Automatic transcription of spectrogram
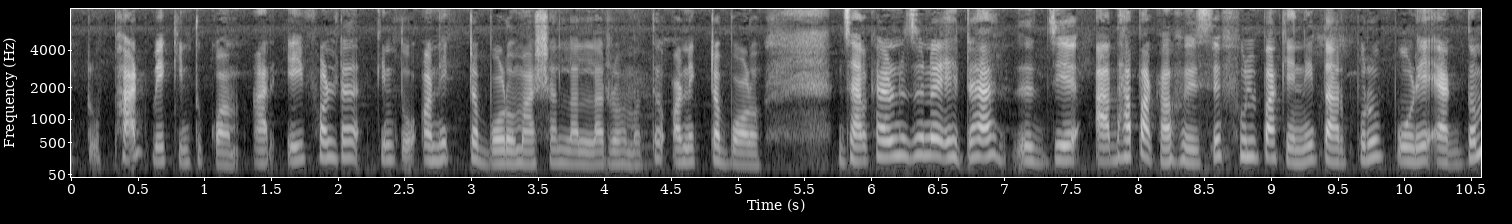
একটু ফাটবে কিন্তু কম। আর এই ফলটা কিন্তু অনেকটা বড় মাশাল্লাহ আল্লাহর রহমতে অনেকটা বড়। যার কারণের জন্য এটা যে আধা পাকা হয়েছে, ফুল পাকেনি, তারপরেও পড়ে একদম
